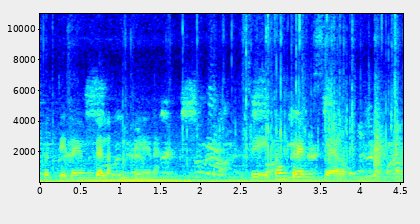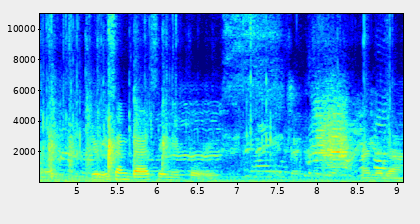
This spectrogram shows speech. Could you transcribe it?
kunti lang yung dala kong pera. Kasi itong cream cell. Yung isang base nito is ano lang.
